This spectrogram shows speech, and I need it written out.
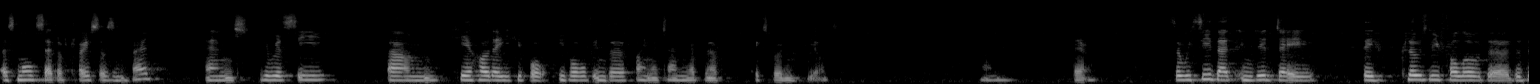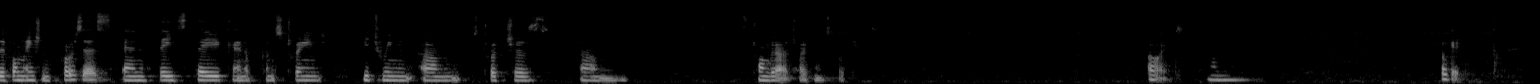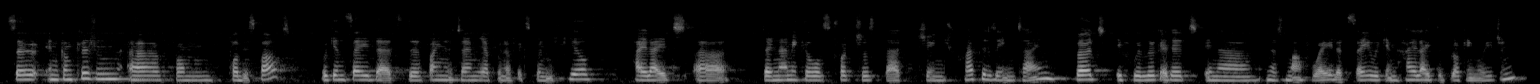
a small set of traces in red, and you will see um, here how they evol evolve in the finite time Lyapunov exponent field. Um, there. So we see that indeed they they closely follow the, the deformation process and they stay kind of constrained between um, structures, um, stronger attracting structures. All right. Um, okay. So in conclusion, uh, from for this part, we can say that the finite time Lyapunov exponent field highlights uh, dynamical structures that change rapidly in time. But if we look at it in a, in a smart way, let's say we can highlight the blocking region.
